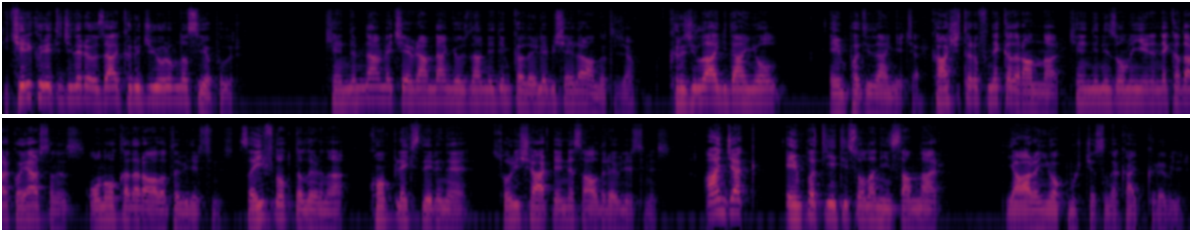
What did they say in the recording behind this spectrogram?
İçerik üreticilere özel kırıcı yorum nasıl yapılır? Kendimden ve çevremden gözlemlediğim kadarıyla bir şeyler anlatacağım. Kırıcılığa giden yol empatiden geçer. Karşı tarafı ne kadar anlar, kendinizi onun yerine ne kadar koyarsanız onu o kadar ağlatabilirsiniz. Zayıf noktalarına, komplekslerine, soru işaretlerine saldırabilirsiniz. Ancak empati yetisi olan insanlar yarın yokmuşçasına kalp kırabilir.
